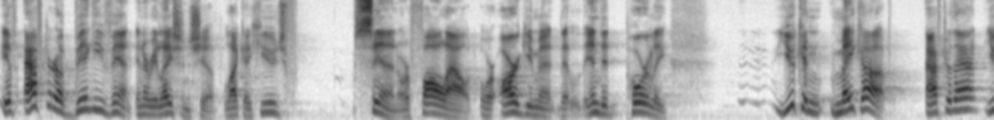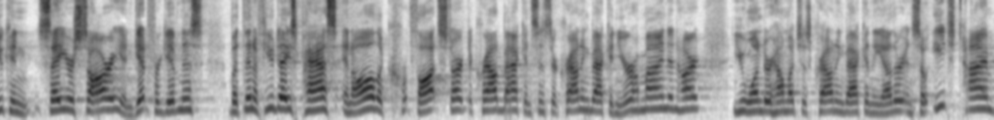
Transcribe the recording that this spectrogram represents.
if after a big event in a relationship, like a huge sin or fallout or argument that ended poorly, you can make up after that. You can say you're sorry and get forgiveness, but then a few days pass and all the cr- thoughts start to crowd back. And since they're crowding back in your mind and heart, you wonder how much is crowding back in the other. And so each time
